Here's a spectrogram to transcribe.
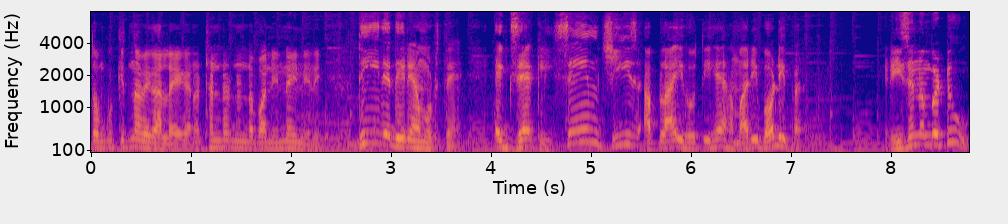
तो हमको कितना बेकार लगेगा ना ठंडा ठंडा पानी। नहीं नहीं नहीं। धीरे धीरे हम उठते हैं। एग्जैक्टली सेम चीज़ अप्लाई होती है हमारी बॉडी पर। रीजन नंबर टू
